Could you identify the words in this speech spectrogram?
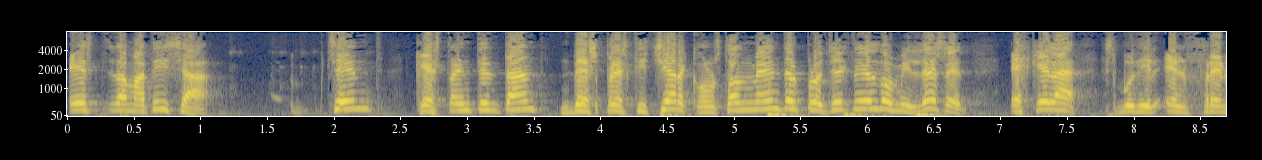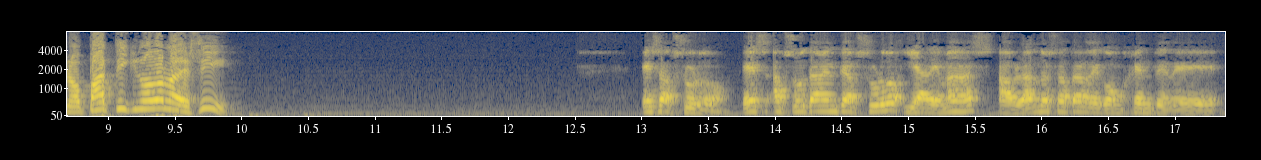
és la mateixa gent que està intentant desprestigiar constantment el projecte del 2017. És que la, és, vull dir, el frenopàtic no dona de sí. Es absurdo, es absolutamente absurdo y además, hablando esta tarde con gente de,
